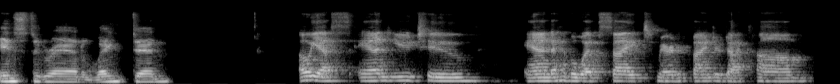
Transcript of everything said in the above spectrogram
instagram linkedin Oh, yes, and YouTube. And I have a website, meredithbinder.com.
